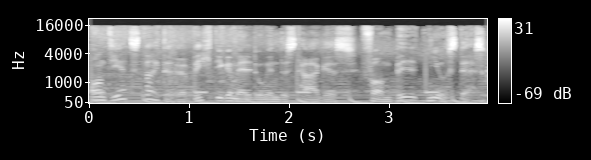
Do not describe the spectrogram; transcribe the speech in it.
Und jetzt weitere wichtige Meldungen des Tages vom Bild Newsdesk.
